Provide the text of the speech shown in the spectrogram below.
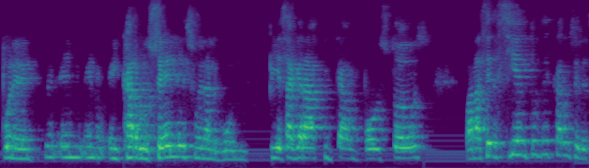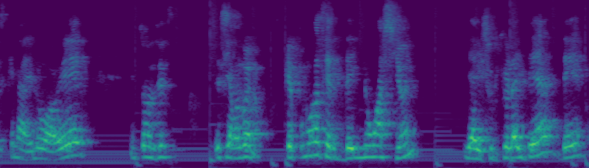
poner en, en, carruseles o en alguna pieza gráfica, un post, todos, van a ser cientos de carruseles que nadie lo va a ver. Entonces decíamos, bueno, ¿qué podemos hacer de innovación y ahí surgió la idea de,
